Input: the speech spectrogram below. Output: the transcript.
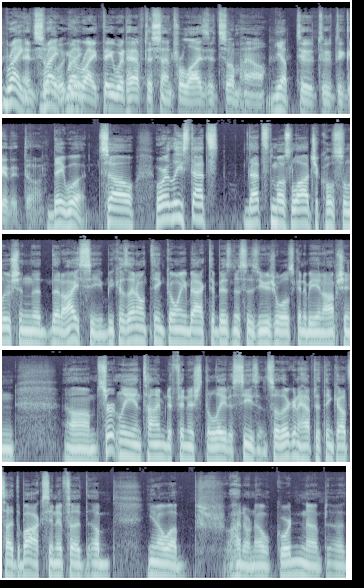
Right. And so right, you're right. right. They would have to centralize it somehow. Yep. To to to get it done. They would. So, or at least that's that's the most logical solution that, that I see because I don't think going back to business as usual is going to be an option. Um, certainly in time to finish the latest season, so they're going to have to think outside the box. And if a, a you know, a I don't know, Gordon, a, a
